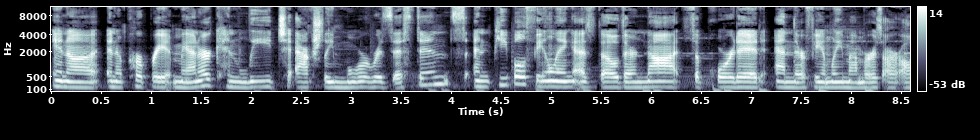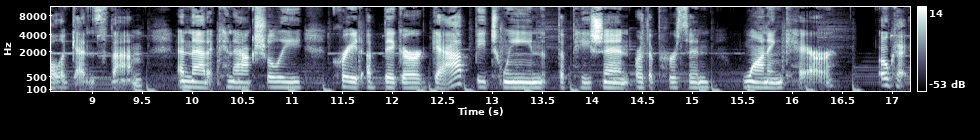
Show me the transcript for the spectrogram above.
in a, an appropriate manner can lead to actually more resistance and people feeling as though they're not supported and their family members are all against them and that it can actually create a bigger gap between the patient or the person wanting care. Okay,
